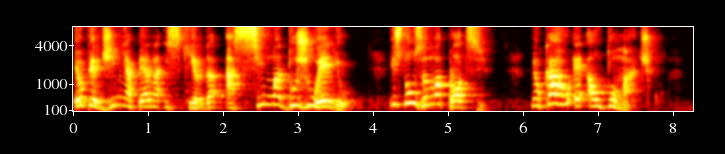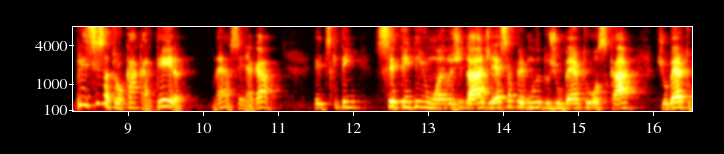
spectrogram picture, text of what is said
Eu perdi minha perna esquerda acima do joelho. Estou usando uma prótese. Meu carro é automático. Precisa trocar a carteira, né, a CNH? Ele diz que tem 71 anos de idade. Essa é a pergunta do Gilberto Oscar. Gilberto,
